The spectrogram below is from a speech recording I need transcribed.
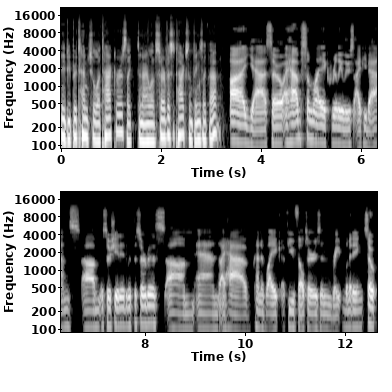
maybe potential attackers like denial of service attacks and things like that? Uh, yeah. So I have some like really loose IP bands um, associated with the service, um, and I have kind of like a few filters and rate limiting. So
